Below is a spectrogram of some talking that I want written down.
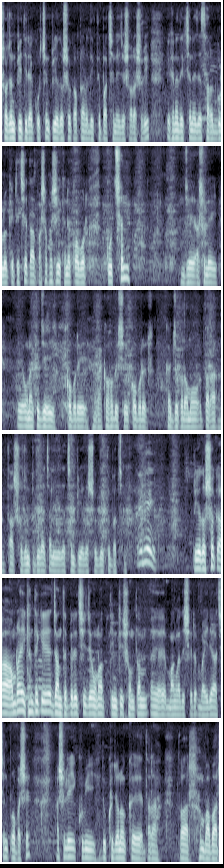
স্বজন প্রীতিরা করছেন। প্রিয় দর্শক আপনারা দেখতে পাচ্ছেন এই যে সরাসরি এখানে দেখছেন এই যে সারটগুলো কেটেছে। তার পাশাপাশি এখানে কবর কুচ্ছেন যে আসলে ওনাকে যেই কবরে রাখা হবে সেই কবরের কার্যক্রমও তারা তার স্বজন প্রীতিরা চালিয়ে যাচ্ছেন। প্রিয় দর্শক দেখতে পাচ্ছেন। প্রিয় দর্শক আমরা এখান থেকে জানতে পেরেছি যে ওনার তিনটি সন্তান বাংলাদেশের বাইরে আছেন প্রবাসে। আসলে খুবই দুঃখজনক তারা তো আর বাবার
